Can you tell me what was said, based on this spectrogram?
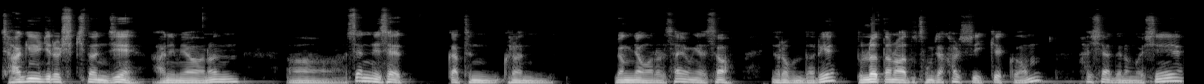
자기유지를 시키든지 아니면은, 어, 센 리셋 같은 그런 명령어를 사용해서 여러분들이 눌렀다 놔도 동작할 수 있게끔 하셔야 되는 것이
